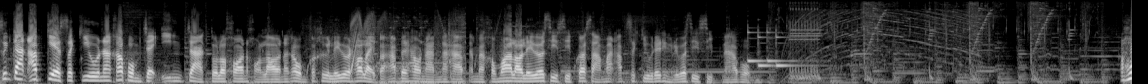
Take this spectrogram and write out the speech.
ซึ่งการอัปเกรดสกิลนะครับผมจะอิงจากตัวละครของเรานะครับผมก็คือเลเวลเท่าไหร่ก็อัพได้เท่านั้นนะครับหมายความว่าเราเลเวล40 ก็สามารถอัพสกิลได้ถึงเลเวล40 นะครับผมโอ้โห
